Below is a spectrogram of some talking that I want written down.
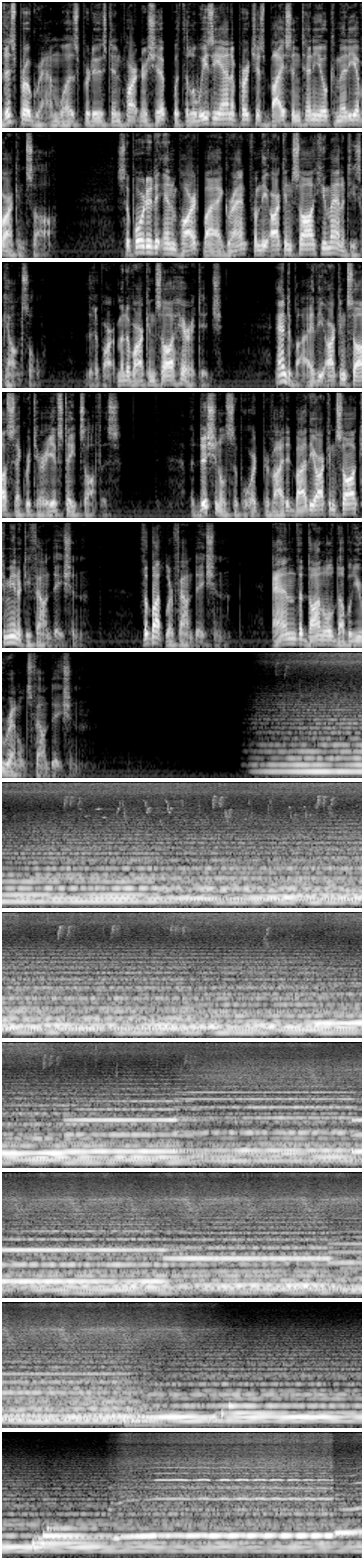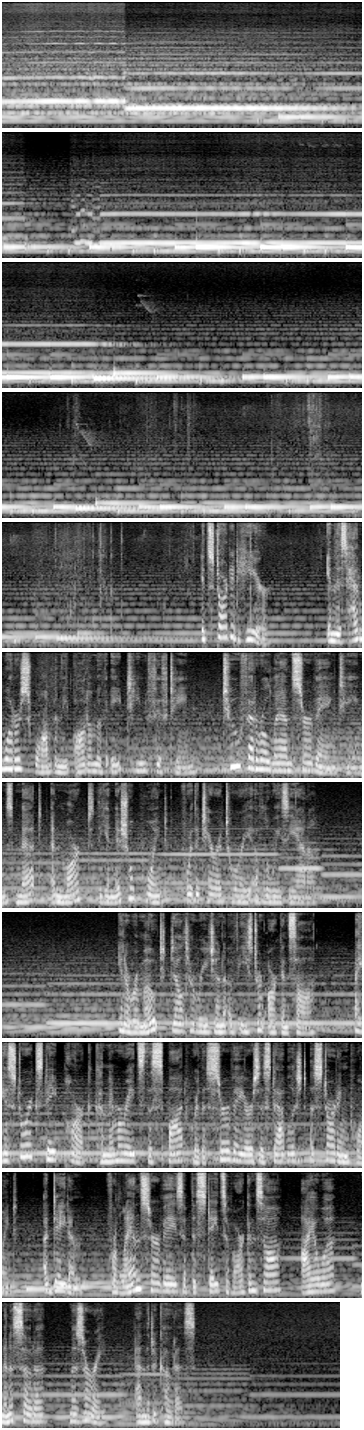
This program was produced in partnership with the Louisiana Purchase Bicentennial Committee of Arkansas, supported in part by a grant from the Arkansas Humanities Council, the Department of Arkansas Heritage, and by the Arkansas Secretary of State's Office. Additional support provided by the Arkansas Community Foundation, the Butler Foundation, and the Donald W. Reynolds Foundation. It started here. In this headwater swamp in the autumn of 1815, two federal land surveying teams met and marked the initial point for the territory of Louisiana. In a remote delta region of eastern Arkansas, a historic state park commemorates the spot where the surveyors established a starting point, a datum, for land surveys of the states of Arkansas, Iowa, Minnesota, Missouri, and the Dakotas.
